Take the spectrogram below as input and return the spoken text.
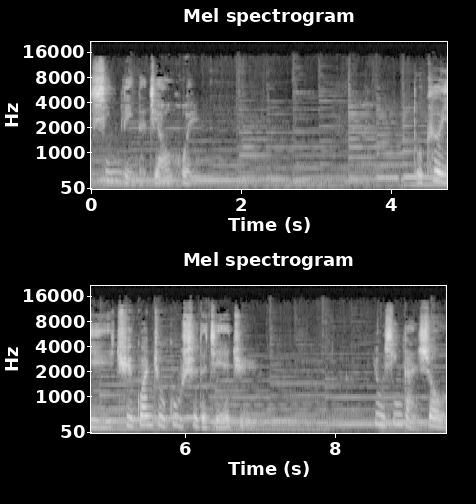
心灵的交汇，不刻意去关注故事的结局。用心感受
